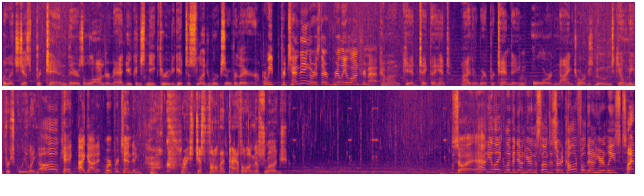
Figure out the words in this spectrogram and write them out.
But let's just pretend there's a laundromat you can sneak through to get to Sludge Works over there. Are we pretending, or is there really a laundromat? Come on, kid, take the hint. Either we're pretending, or Nine Torg's goons kill me for squealing. Okay, I got it. We're pretending. Oh, Christ, just follow that path along the sludge. So, uh, how do you like living down here in the slums? It's sort of colorful down here, at least. What?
